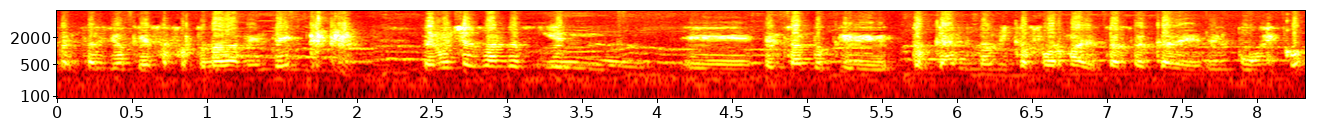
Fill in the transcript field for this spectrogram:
pensar yo que es afortunadamente pero muchas bandas siguen eh, pensando que tocar es la única forma de estar cerca de, del público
